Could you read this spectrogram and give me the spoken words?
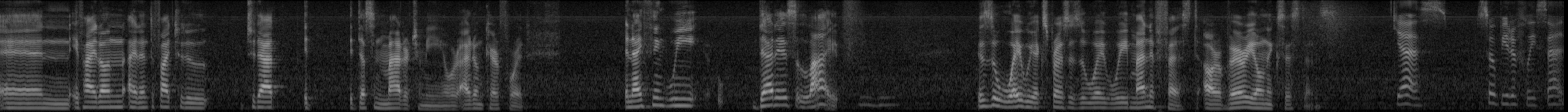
And if I don't identify to to that, it it doesn't matter to me or I don't care for it. And I think we that is life. Mm-hmm. Is the way we express, is the way we manifest our very own existence. Yes, so beautifully said.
